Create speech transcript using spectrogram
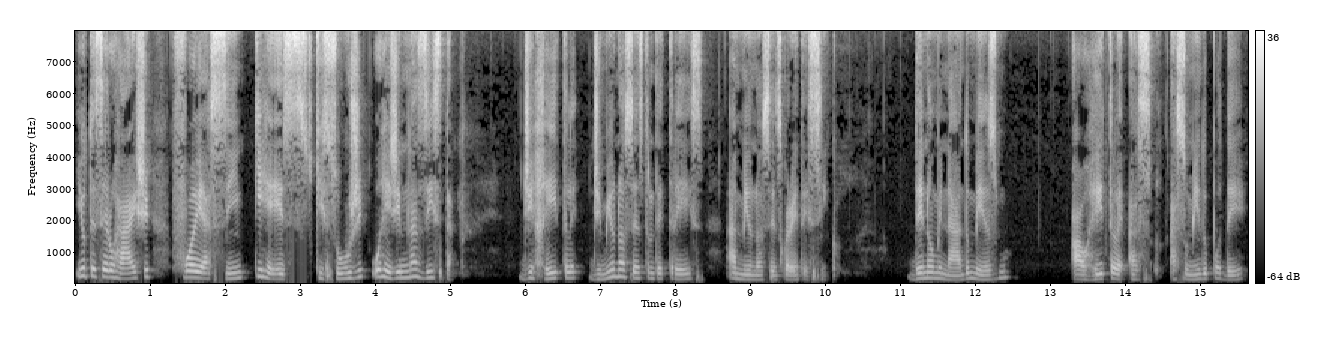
E o terceiro Reich foi assim que, que surge o regime nazista de Hitler de 1933 a 1945 denominado mesmo ao Hitler assumindo o poder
